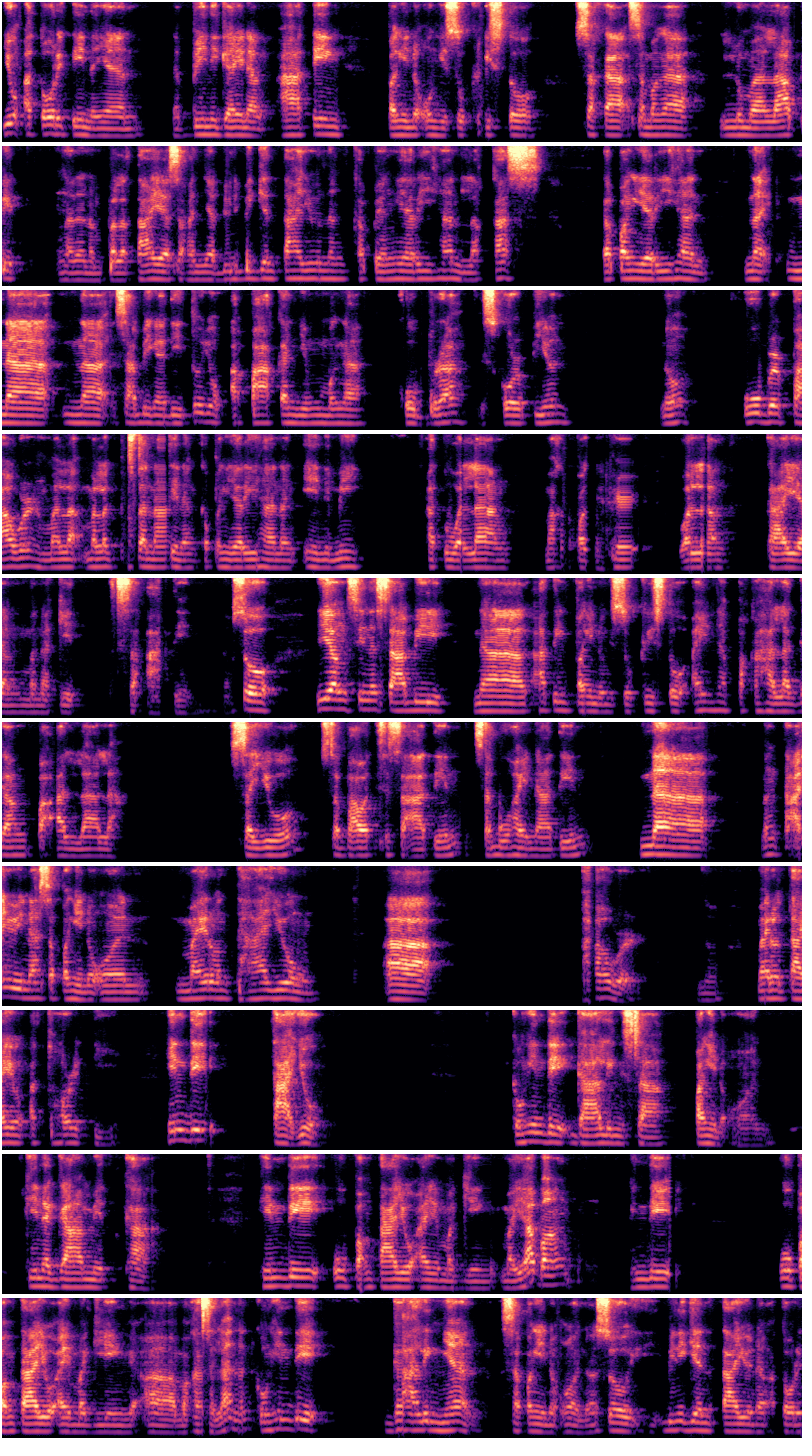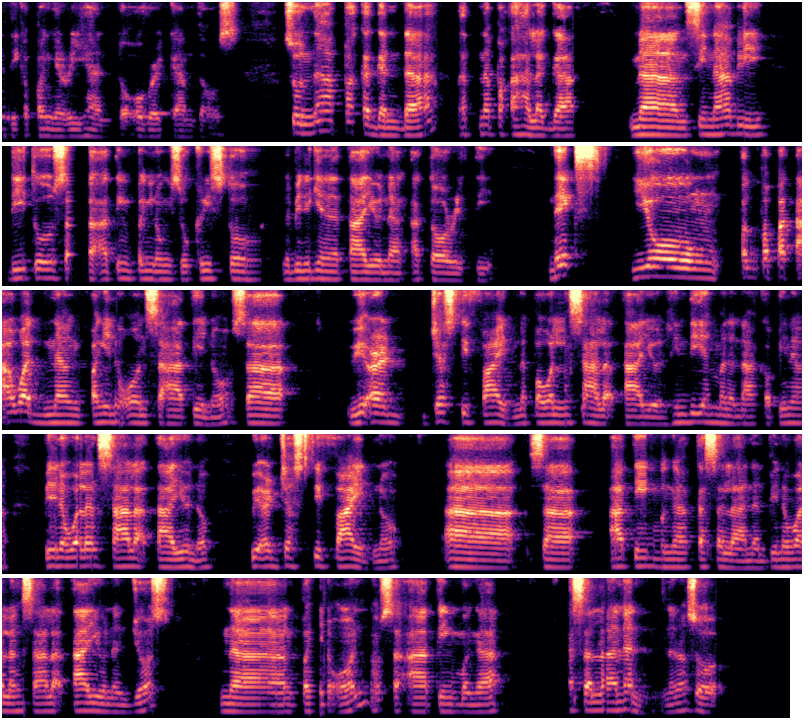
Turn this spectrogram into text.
Yung authority na yan na binigay ng ating Panginoong Heso Kristo sa, sa mga lumalapit na nanampalataya sa Kanya, binibigyan tayo ng kapangyarihan, lakas, kapangyarihan na na na sabi nga dito yung apakan yung mga cobra, scorpion, no? Overpower, mala, malagpasan natin ang kapangyarihan ng enemy at walang makapag-hurt, walang kayang manakit sa atin. So, yung sinasabi ng ating Panginoong Kristo ay napakahalagang paalala sa iyo sa bawat isa sa atin, sa buhay natin, na nang tayo'y nasa Panginoon, mayroon tayong uh, power, no? Mayroon tayong authority. Hindi tayo. Kung hindi galing sa Panginoon, kinagamit ka. Hindi upang tayo ay maging mayabang, hindi upang tayo ay maging uh, makasalanan kung hindi galing yan sa Panginoon. No? So, binigyan tayo ng authority, kapangyarihan to overcome those. So, napakaganda at napakahalaga ng sinabi dito sa ating Panginoong Iso Kristo na binigyan na tayo ng authority. Next, yung pagpapatawad ng Panginoon sa atin, no? Sa we are justified na pawalang sala tayo. Hindi yan mananakaw. Pina, pinawalang sala tayo, no? We are justified, no? Uh, sa ating mga kasalanan. Pinawalang sala tayo ng Diyos ng Panginoon no? sa ating mga kasalanan. No? So,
